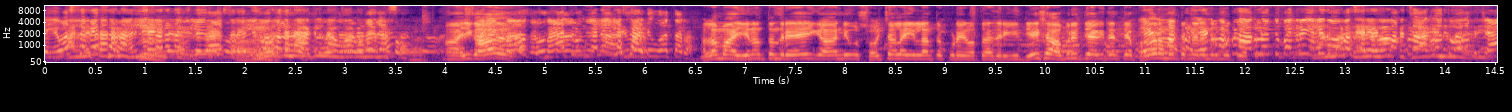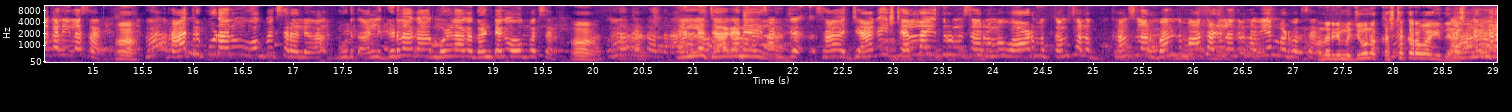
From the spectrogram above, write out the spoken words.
ವ್ಯವಸ್ಥೆ ಬೇಕು ಸರ್. ಅಲ್ಲಿ ತನಕ ನಾವ್ ಇಲ್ಲಿ ಇರೋದು ಸರ್. ಎಲ್ಲಿ ಹೋಗೋದಿಲ್ಲ ಸರ್. ಹಾ, ಈಗ Bathroom ಗೆಲ್ಲ ಇಲ್ಲ ಸರ್. ಅಲ್ಲಮ್ಮ ಏನಂತಂದ್ರೆ ಈಗ ನೀವು ಶೌಚಾಲಯ ಇಲ್ಲ ಅಂತ ಕೂಡ ಹೇಳ್ತಾ ಇದ್ರಿ ಈ ದೇಶ ಅಭಿವೃದ್ಧಿ ಆಗಿದೆ ಅಂತ ಪ್ರಧಾನಮಂತ್ರಿ ನರೇಂದ್ರ ಮೋದಿ ಹೆಣ್ಮಕ್ಳು ಹೇಳ್ತಾರೆ ಹಗಲೊತ್ತು ಬಂದ್ರೆ ಎಲ್ಲಿಗೂ ಹೋಗಲ್ಲ ಸರ್. ಹೆಣ್ಮಕ್ಳು ಹಗಲೊತ್ತು ಹೋದ್ರೆ ಜಾಗನೇ ಇಲ್ಲ ಸರ್ ಹಾ ಹಾ, ರಾತ್ರಿ ಸರ್ ಅಲ್ಲಿ ಗುಡ್- ಅಲ್ಲಿ ಗಿಡದಾಗ ಮುಳ್ಳಾಗ ಗಂಟೆಗೆ ಹೋಗ್ಬೇಕು ಸರ್. ಎಲ್ಲ ಜಾಗನೇ ಇಲ್ಲ. ಜಾಗ ಇಷ್ಟೆಲ್ಲ ಇದ್ರು ಸರ್ ನಮ್ಮ ವಾರ್ಡ್ ಮತ್ತೆ ಕೌನ್ಸಿಲರ್ ಕೌನ್ಸಿಲರ್ ಬಂದು ಮಾತಾಡಿಲ್ಲ ಅಂದ್ರೆ ನಾವ್ ಏನ್ ಮಾಡ್ಬೇಕು ಸರ್? ಅಂದ್ರೆ ನಿಮ್ಮ ಜೀವನ ಕಷ್ಟಕರವಾಗಿದೆ. ಕಷ್ಟಕರ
